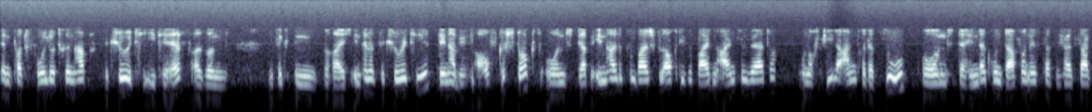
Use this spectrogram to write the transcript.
im Portfolio drin habe, Security ETF, also ein, im Bereich Internet Security. Den habe ich aufgestockt und der beinhaltet zum Beispiel auch diese beiden Einzelwerte und noch viele andere dazu. Und der Hintergrund davon ist, dass ich halt sage,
